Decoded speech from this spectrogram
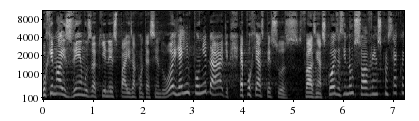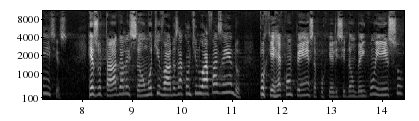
O que nós vemos aqui nesse país acontecendo hoje é impunidade. É porque as pessoas fazem as coisas e não sofrem as consequências. Resultado, elas são motivadas a continuar fazendo, porque recompensa, porque eles se dão bem com isso.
